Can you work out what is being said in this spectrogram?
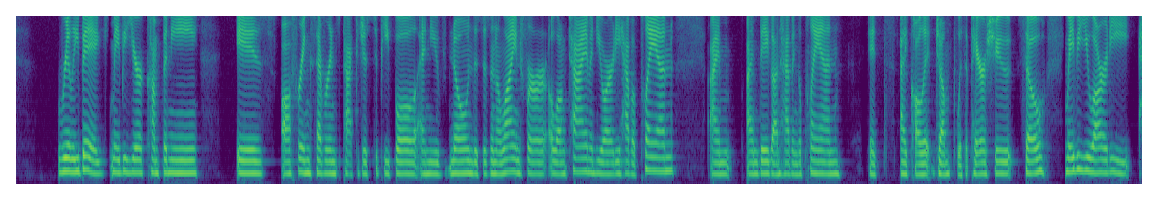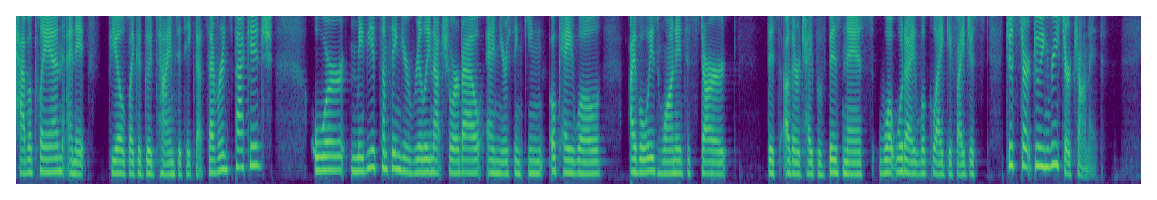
really big. Maybe your company is offering severance packages to people and you've known this isn't aligned for a long time and you already have a plan. I'm I'm big on having a plan. It's I call it jump with a parachute. So maybe you already have a plan and it feels like a good time to take that severance package. Or maybe it's something you're really not sure about and you're thinking, okay, well, I've always wanted to start this other type of business what would i look like if i just just start doing research on it?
